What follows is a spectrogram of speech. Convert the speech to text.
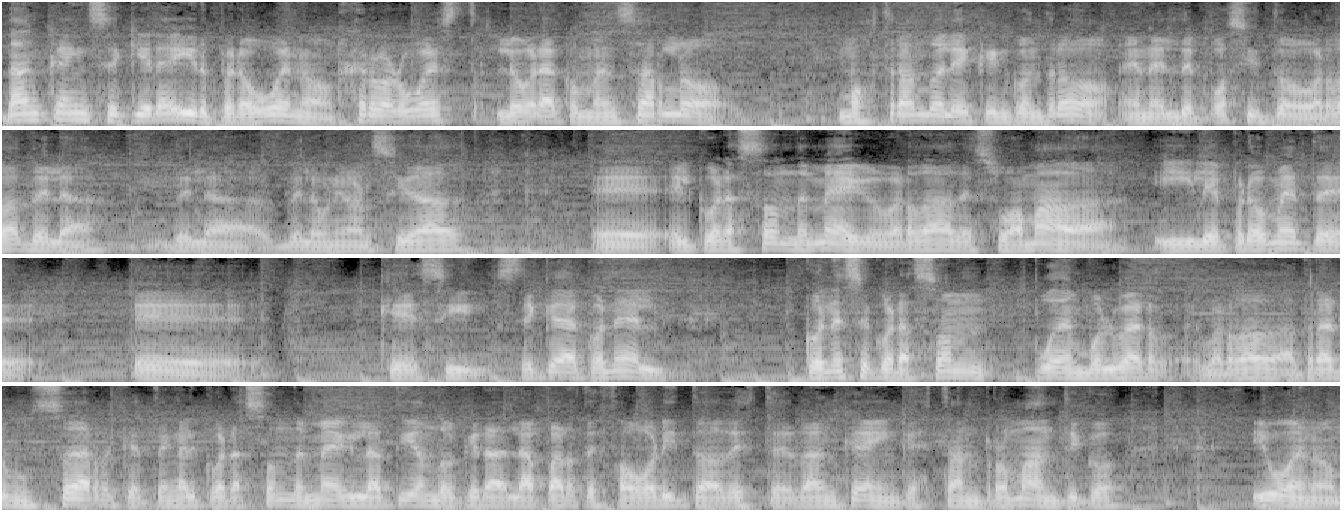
Dan Kane se quiere ir, pero bueno, Herbert West logra convencerlo mostrándole que encontró en el depósito, ¿verdad? De la, de la, de la universidad eh, el corazón de Meg, ¿verdad? De su amada. Y le promete... Eh, que si se queda con él, con ese corazón pueden volver, ¿verdad? A traer un ser que tenga el corazón de Meg latiendo, que era la parte favorita de este Dan Kane, que es tan romántico. Y bueno,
